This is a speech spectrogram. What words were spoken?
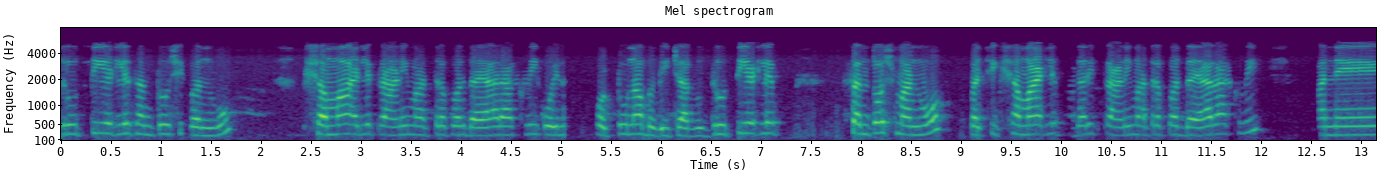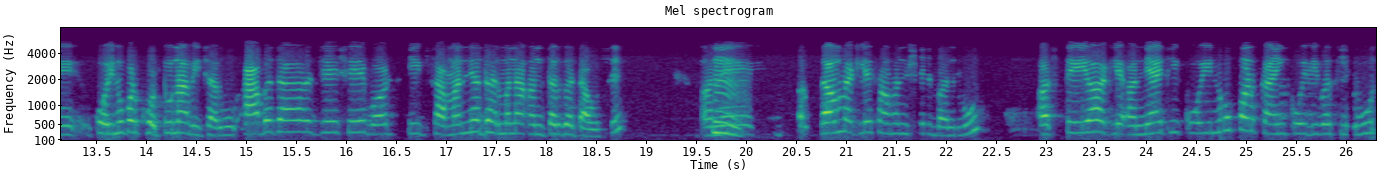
ધૃતિ એટલે સંતોષી બનવું. ક્ષમા એટલે પ્રાણી માત્ર પર દયા રાખવી કોઈનું ખોટું ના વિચારવું. ધૃતિ એટલે સંતોષ માનવો પછી ક્ષમા એટલે દરેક પ્રાણી માત્ર પર દયા રાખવી અને કોઈનું પણ ખોટું ના વિચારવું. આ બધા જે છે વર્ડ એ સામાન્ય ધર્મના અંતર્ગત આવશે. અને દમ એટલે સહનશીલ બનવું. અસ્તેય એટલે અન્યાયથી કોઈનું પણ કાંઈ કોઈ દિવસ લેવું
